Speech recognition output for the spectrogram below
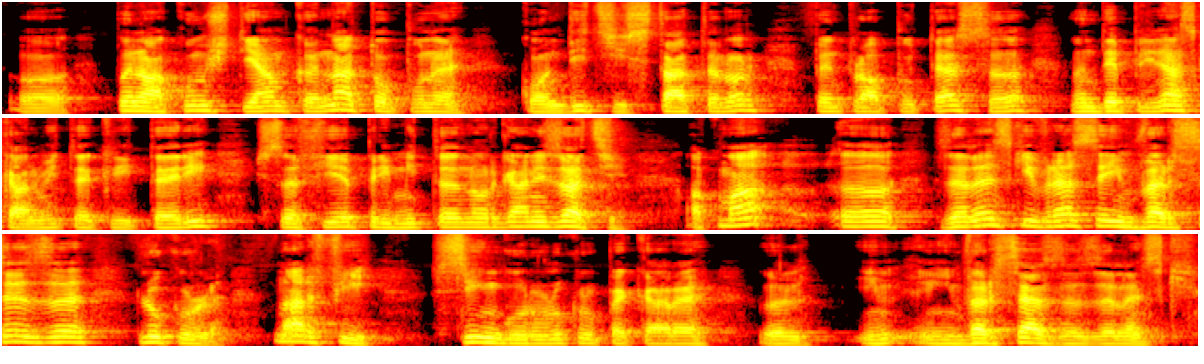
Uh, până acum știam că NATO pune condiții statelor pentru a putea să îndeplinească anumite criterii și să fie primită în organizație. Acum, uh, Zelenski vrea să inverseze lucrurile. N-ar fi singurul lucru pe care îl inversează Zelenski.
